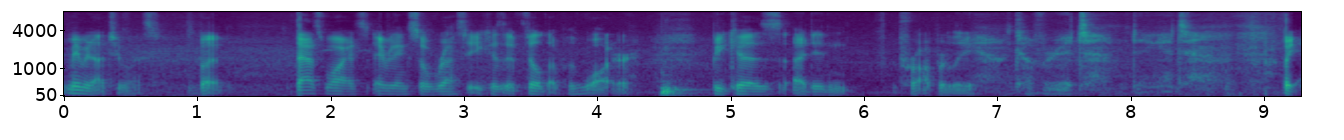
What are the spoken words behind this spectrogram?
Maybe not two months, but That's why it's everything's so rusty because it filled up with water because I didn't properly cover it. Dang it. But yeah.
